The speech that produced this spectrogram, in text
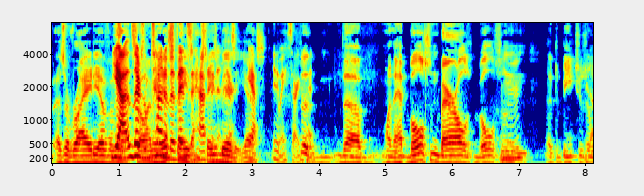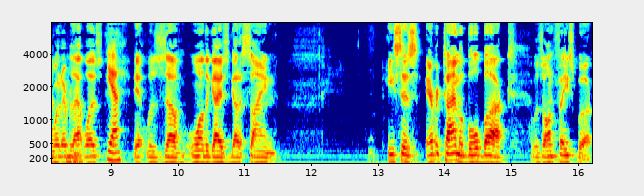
there's a variety of events. Yeah, there's so, a I mean, ton it of events stays, that happen. Stays in busy. there. Yes. Yeah. Anyway, sorry. go the, ahead. the when they had bulls and barrels, bulls and at the beaches or whatever that was. Mm-hmm. Yeah. it was uh, one of the guys got a sign. He says every time a bull bucked it was on Facebook,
